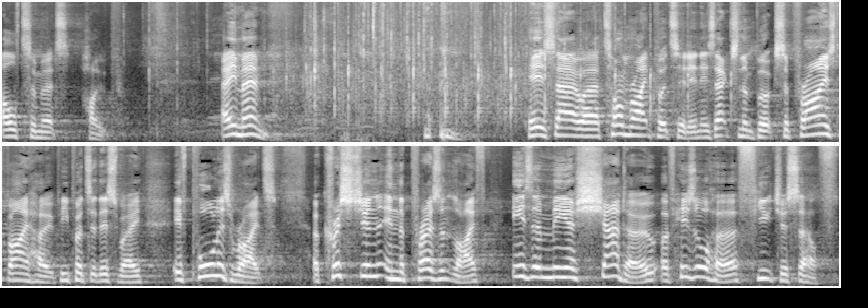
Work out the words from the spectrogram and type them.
ultimate hope. Amen. Here's how uh, Tom Wright puts it in his excellent book, Surprised by Hope. He puts it this way If Paul is right, a Christian in the present life is a mere shadow of his or her future self.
